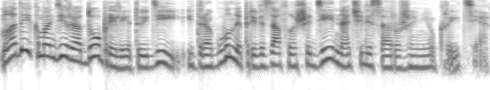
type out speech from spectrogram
Молодые командиры одобрили эту идею, и драгуны, привязав лошадей, начали сооружение укрытия.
